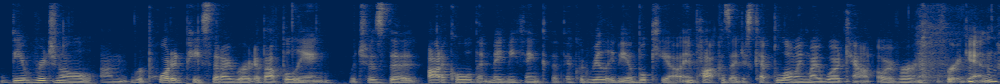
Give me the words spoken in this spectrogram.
the original um, reported piece that I wrote about bullying, which was the article that made me think that there could really be a book here, in part because I just kept blowing my word count over and over again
